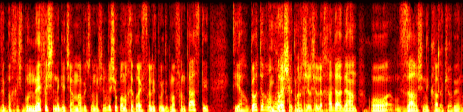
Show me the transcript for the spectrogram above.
ובחשבון נפש, נגיד, שהמוות שלו משאיר, ושוב פעם, החברה הישראלית פה היא דוגמה פנטסטית, תהיה הרבה יותר ארוכה, המורשת, מה מאשר שנקרא. של אחד האדם או זר שנקרא בקרבנו.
